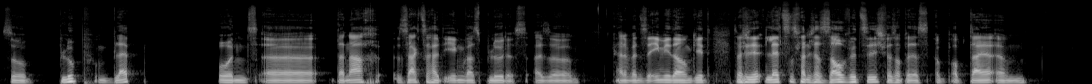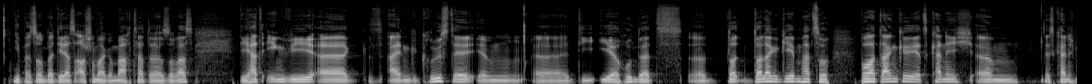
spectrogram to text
so blub und blab. Und äh, danach sagt sie halt irgendwas Blödes. Also, wenn es irgendwie darum geht. Letztens fand ich das sau witzig, ich weiß nicht, ob, das, ob, ob da, ähm, die Person, bei dir das auch schon mal gemacht hat oder sowas, die hat irgendwie äh, einen gegrüßt, der ihm, äh, die ihr 100 äh, Do Dollar gegeben hat, so, boah, danke, jetzt kann ich, ähm, jetzt kann ich,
